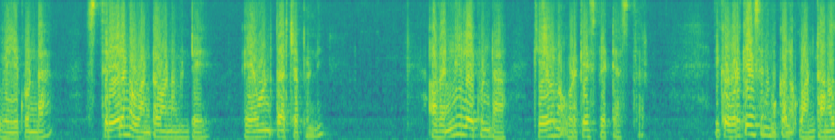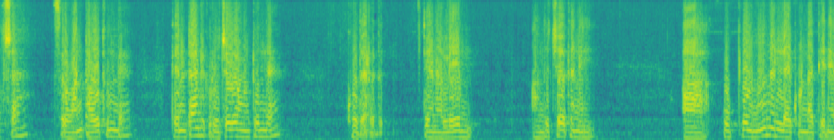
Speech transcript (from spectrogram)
వేయకుండా స్త్రీలను వంట వండమంటే ఏమంటారు చెప్పండి? అవన్నీ లేకుండా కేవలం ఉడకేసి పెట్టేస్తారు. ఇక ఉడకేసిన ముక్కలు వంట అనొచ్చా? అసలు వంట అవుతుందా? తినటానికి రుచిగా ఉంటుందా? కుదరదు. తినలేము అందుచేతని ఆ ఉప్పు నూనె లేకుండా తినే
